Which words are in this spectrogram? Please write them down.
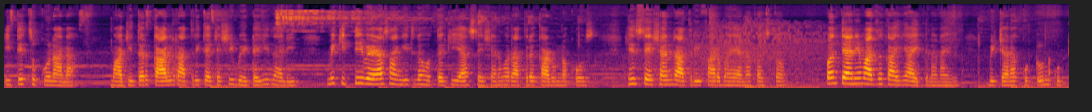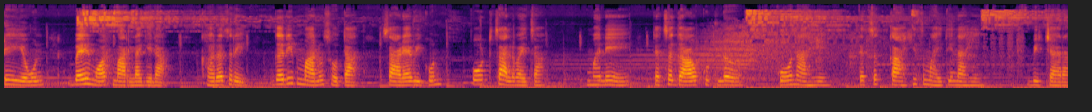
इथे चुकून आला. माझी तर काल रात्री त्याच्याशी भेटही झाली. मी किती वेळा सांगितलं होतं की या स्टेशनवर रात्र काढू नकोस. हे स्टेशन रात्री फार भयानक असतं. पण त्याने माझं काही ऐकलं नाही. बिचारा कुठून कुठे येऊन बेमौत मारला गेला. खरंच रे गरीब माणूस होता. साड्या विकून पोट चालवायचा. म्हणे त्याचं गाव कुठलं? कोण आहे? त्याचं काहीच माहिती नाही. बिचारा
